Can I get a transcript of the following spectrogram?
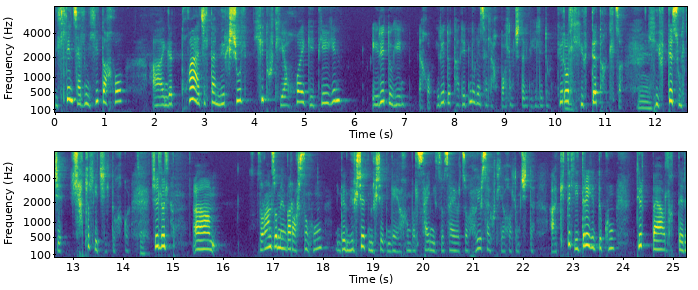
эхлийн цалин хэд бах вэ? а ингээд тухайн ажилдаа мэрэгшүүл хэд хүртэл явах вэ гэдгийг нь ирээдүгийн яг хуу ирээдүйд та тэдэн төрлийн саль авах боломжтой гэдгийг хэлээд өгнө. Тэр бол хэвтэй тогтолцоо. Хэвтэй сүлжээ, шатлал гэж хэлдэг байхгүй. Жишээлбэл 600 мянгаар орсон хүн ингээд мэрэгшээд мэрэгшээд ингээд явах юм бол сая 100 сая 200 2 сая хүртэл явах боломжтой. А гэтэл идрээ гэдэг хүн тэр байгууллага дээр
